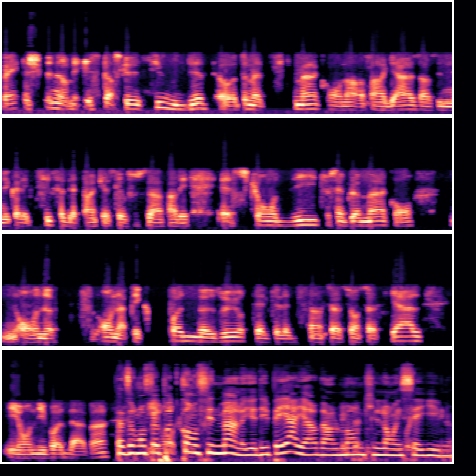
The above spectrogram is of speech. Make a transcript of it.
Ben, non, mais c'est parce que si vous dites automatiquement qu'on s'engage dans une immunité collective, ça dépend qu'est-ce que vous entendez. Est-ce qu'on dit tout simplement qu'on on on applique pas de mesures telles que la distanciation sociale et on y va de l'avant. C'est-à-dire, on fait pas de confinement. Il y a des pays ailleurs dans le monde qui l'ont essayé. Là.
